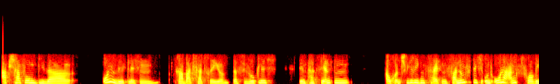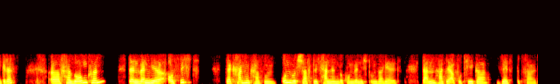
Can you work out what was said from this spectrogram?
Abschaffung dieser unsäglichen Rabattverträge, dass wir wirklich den Patienten auch in schwierigen Zeiten vernünftig und ohne Angst vor Regress äh, versorgen können. Denn wenn wir aus Sicht der Krankenkassen unwirtschaftlich handeln, bekommen wir nicht unser Geld. Dann hat der Apotheker selbst bezahlt.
